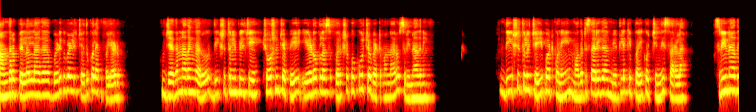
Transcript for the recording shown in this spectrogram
అందరు పిల్లల్లాగా బడికి వెళ్ళి చదువుకోలేకపోయాడు. జగన్నాథం గారు దీక్షితుల్ని పిలిచి ట్యూషన్ చెప్పి ఏడో క్లాసు పరీక్షకు కూర్చోబెట్టమన్నారు శ్రీనాథ్ని. దీక్షితులు చేయి పట్టుకుని మొదటిసారిగా మెట్లకి పైకొచ్చింది సరళ. శ్రీనాథ్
